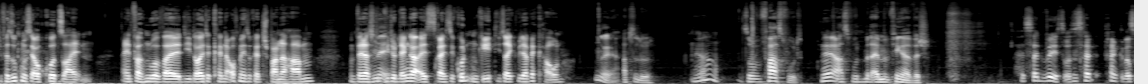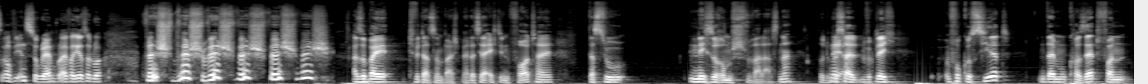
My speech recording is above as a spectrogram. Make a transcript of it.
die versuchen es ja auch kurz zu halten. Einfach nur, weil die Leute keine Aufmerksamkeitsspanne haben. Und wenn das Nee. Video länger als 30 Sekunden geht, die direkt wieder weghauen. Naja, absolut. Ja. So Fast Food. Ja. Fast Food mit einem Fingerwisch. Das ist halt wirklich so. Das ist halt krank. Das ist irgendwie Instagram, wo einfach jetzt nur wisch, wisch, wisch, wisch, wisch, wisch. Also bei Twitter zum Beispiel hat das ja echt den Vorteil, dass du nicht so rumschwallerst, ne? So, du bist Naja. halt wirklich fokussiert in deinem Korsett von,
